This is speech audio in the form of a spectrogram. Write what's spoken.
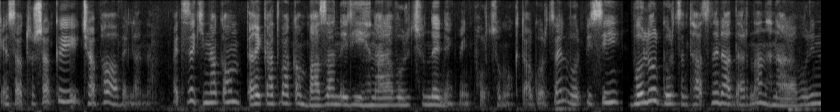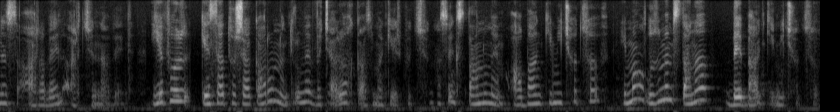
կենսաթոշակի չափը ավելանա։ Այդ տեսեք հիմնական տեղեկատվական բազաների հնարավորություններն ենք մենք փորձում օգտագործել, որpիսի բոլոր գործընթացները դառնան հնարավորինս առավել արդյունավետ։ Երբ որ կենսաթոշակառուն ընտրում է վճարող կազմակերպություն, ասենք ստանում եմ A բանկի միջոցով, հիմա ուզում եմ ստանալ B բանկի միջոցով։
